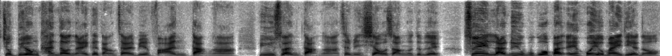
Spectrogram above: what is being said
就不用看到哪一个党在那边法案党啊、预算党啊在那边嚣张了，对不对？所以蓝绿不过半，哎，会有卖点哦。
